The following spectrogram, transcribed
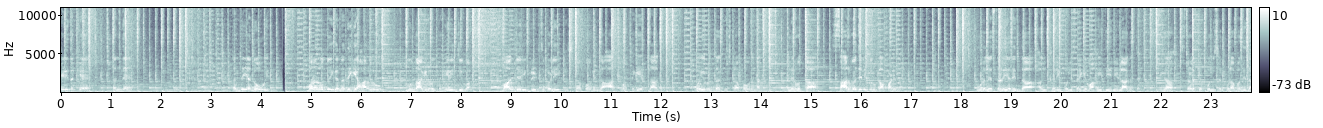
ಹೇಳಿದಕ್ಕೆ ತಂದೆ ತಂದೆಯ ನೋವು ಇದೆ ಮನನೊಂದು ಈಗ ನದಿಗೆ ಹಾರಲು ಮುಂದಾಗಿರುವಂಥ ಹಿರಿಜೀವ ಮಾಂಜರಿ ಬ್ರಿಡ್ಜ್ ಬಳಿ ಕೃಷ್ಣಪ್ಪ ಅವರಿಂದ ಆತ್ಮಹತ್ಯೆಗೆ ಯತ್ನ ಆಗುತ್ತೆ. ವಯೋವೃದ್ಧ ಕೃಷ್ಣಪ್ಪ ಅವರನ್ನು ಅಲ್ಲಿರುವಂಥ ಸಾರ್ವಜನಿಕರು ಕಾಪಾಡಿಲ್ಲ. ಕೂಡಲೇ ಸ್ಥಳೀಯರಿಂದ ಅಂಕಲಿ ಪೊಲೀಸರಿಗೆ ಮಾಹಿತಿ ನೀಡಲಾಗುತ್ತೆ. ಈಗ ಸ್ಥಳಕ್ಕೆ ಪೊಲೀಸರು ಕೂಡ ಬಂದಿದ್ದ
